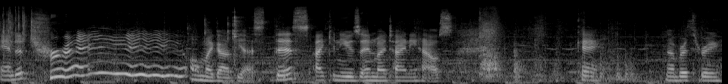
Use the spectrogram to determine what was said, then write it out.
And a tray. Oh my god, yes. This I can use in my tiny house. Okay, number three.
